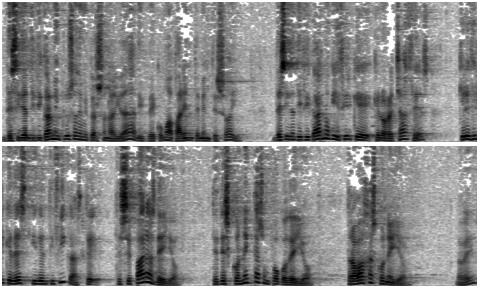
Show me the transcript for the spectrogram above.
desidentificarme incluso de mi personalidad y de cómo aparentemente soy. Desidentificar no quiere decir que, lo rechaces, quiere decir que desidentificas, te, te separas de ello, te desconectas un poco de ello, trabajas con ello. ¿Lo ves?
